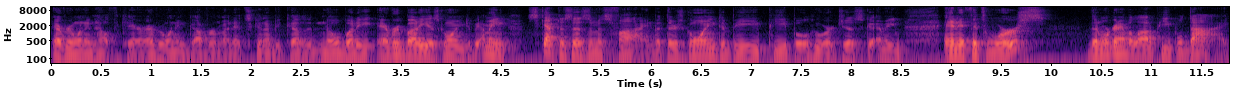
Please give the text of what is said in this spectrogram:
everyone in healthcare, everyone in government. It's going to because nobody, everybody is going to be. I mean, skepticism is fine, but there's going to be people who are just. I mean, and if it's worse, then we're going to have a lot of people die.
